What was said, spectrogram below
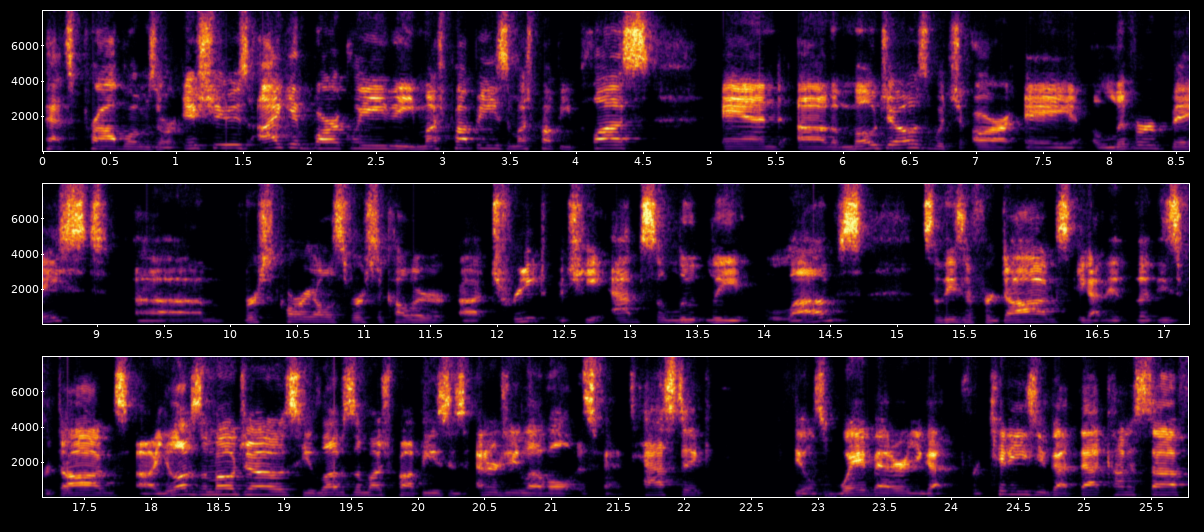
pets problems or issues. I give Barkley the Mush Puppies, the Mush Puppy Plus and uh, the Mojos, which are a liver-based um, Vers- versicolor uh, treat, which he absolutely loves. So these are for dogs. You got the, the, these for dogs. Uh, he loves the Mojos. He loves the Mush Puppies. His energy level is fantastic. He feels way better. You got for kitties. You got that kind of stuff.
